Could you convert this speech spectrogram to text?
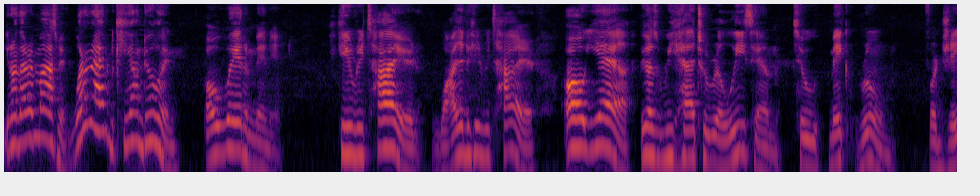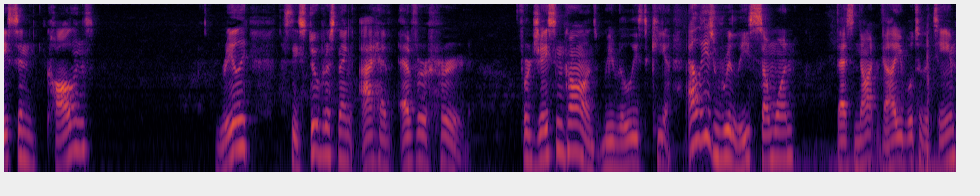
you know, that reminds me. What did happen to Keyon Dooling? Oh, wait a minute. He retired. Why did he retire? Oh, yeah, because we had to release him to make room for Jason Collins? Really? That's the stupidest thing I have ever heard. For Jason Collins, we released Keyon. At least release someone that's not valuable to the team.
